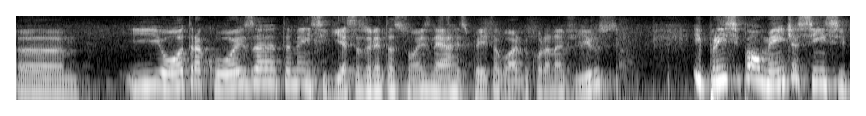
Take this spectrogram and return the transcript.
Uh, e outra coisa também, seguir essas orientações né, a respeito agora do coronavírus. E principalmente assim, se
